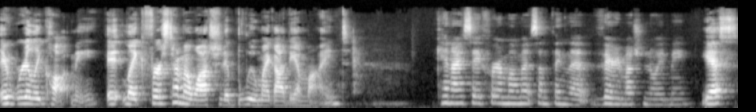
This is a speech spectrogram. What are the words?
It really caught me. It like first time I watched it, it blew my goddamn mind. Can I say for a moment something that very much annoyed me? Yes.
